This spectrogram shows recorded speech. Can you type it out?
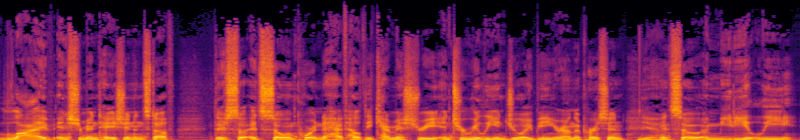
live instrumentation and stuff there's so it's so important to have healthy chemistry and to really enjoy being around the person Yeah. and so immediately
